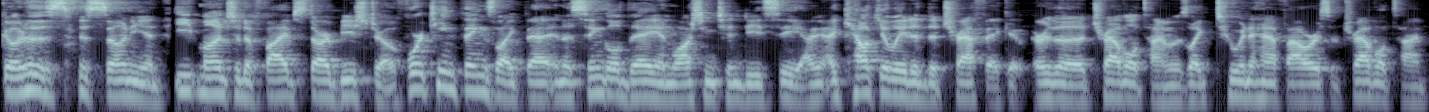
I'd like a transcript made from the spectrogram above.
go to the Smithsonian, eat lunch at a five star bistro, 14 things like that in a single day in Washington, D.C. I, I calculated the traffic or the travel time. It was like two and a half hours of travel time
